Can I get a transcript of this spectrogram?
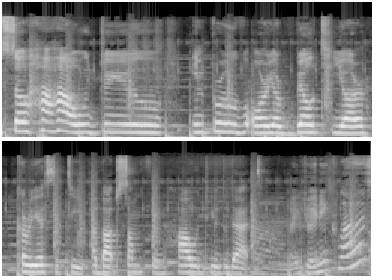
So how, how do you improve or you build your curiosity about something? How do you do that? Uh, by joining class.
